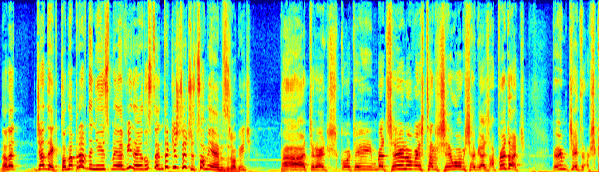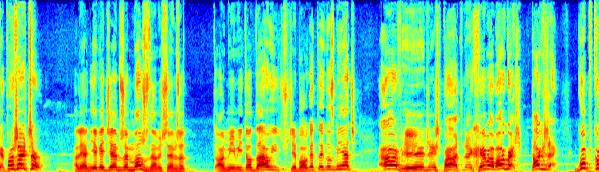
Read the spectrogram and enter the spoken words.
No ale, dziadek, to naprawdę nie jest moja wina, ja dostałem takie rzeczy, co miałem zrobić? Patryczku, ty imbecylu, wystarczyło mi się mnie zapytać. Bym ci troszkę pożyczył. Ale ja nie wiedziałem, że można, myślałem, że on mi mi to dał i już nie mogę tego zmieniać? A widzisz, Patryk, chyba mogłeś. Także, głupku,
